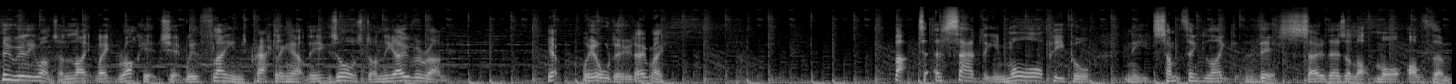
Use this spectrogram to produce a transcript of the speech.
who really wants a lightweight rocket ship with flames crackling out the exhaust on the overrun? Yep, we all do, don't we? But uh, sadly, more people need something like this, so there's a lot more of them.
